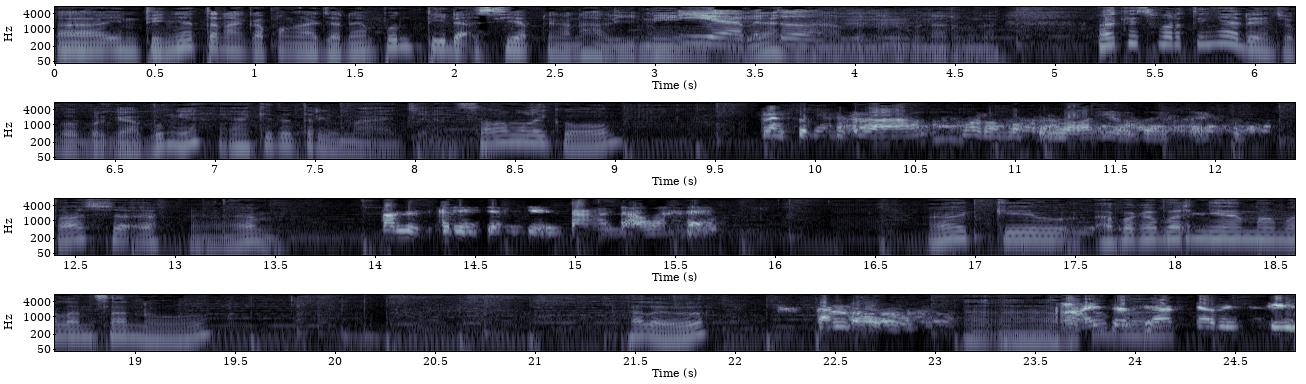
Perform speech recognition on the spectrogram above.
eh, intinya tenaga pengajarnya pun tidak siap dengan hal ini. Iya, gitu ya. betul. Nah, benar-benar benar. Oke, sepertinya ada yang coba bergabung ya. Ya kita terima aja. Assalamualaikum. Waalaikumsalam warahmatullahi wabarakatuh. Tasya FM. Anu kerja cinta dakwah. Oke, apa kabarnya Mama Lansano? Halo. Halo. Ah, ah, apa kabar? sehatnya Rizky.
